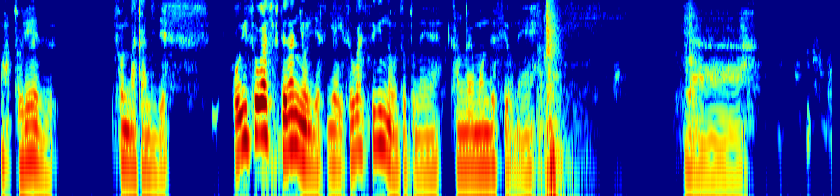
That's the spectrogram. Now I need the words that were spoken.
まあ、とりあえず、そんな感じです。お忙しくて何よりです。いや、忙しすぎるのもちょっとね、考えもんですよね。いやー、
